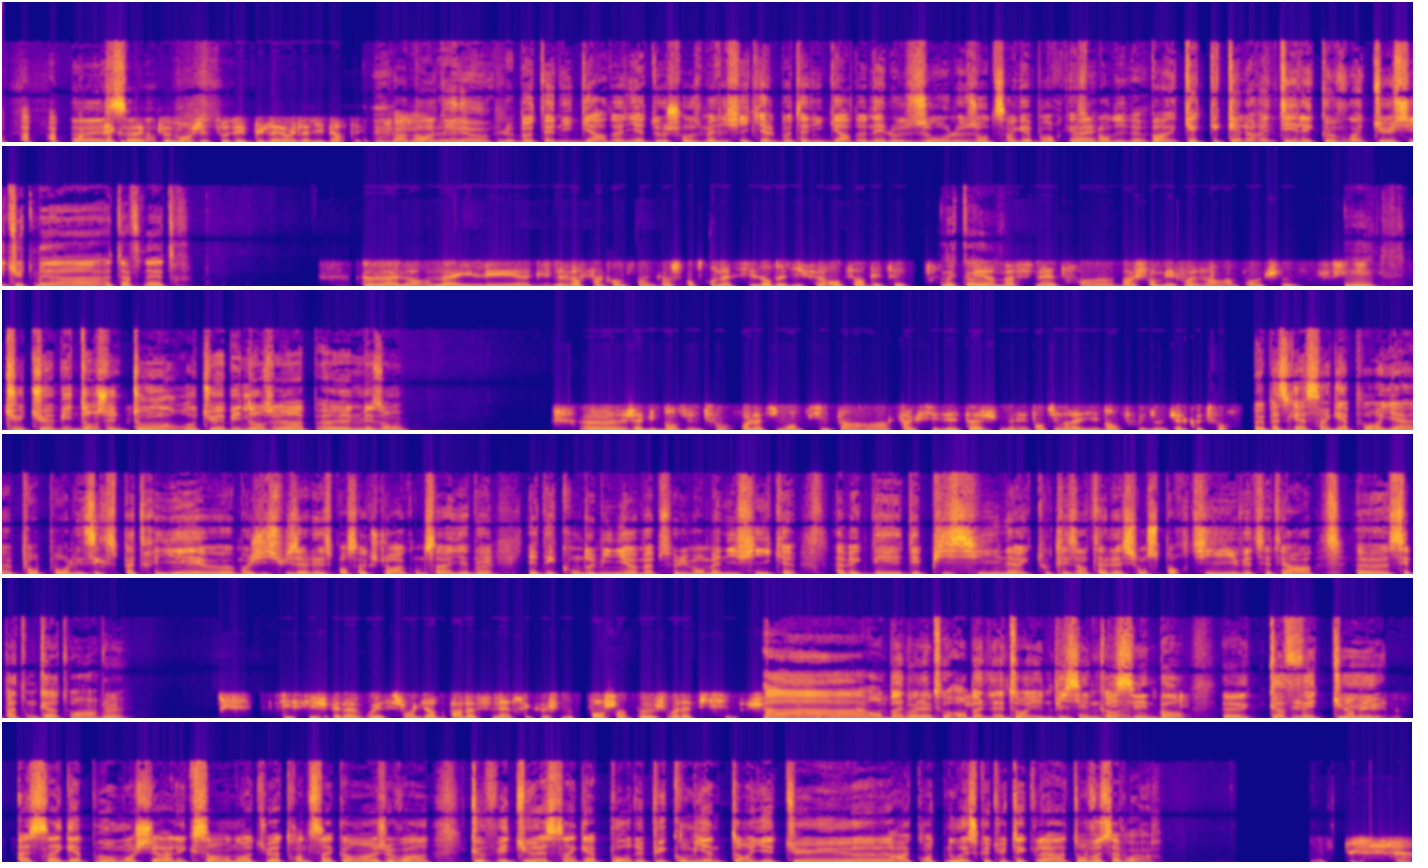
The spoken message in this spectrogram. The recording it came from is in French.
Ouais. Exactement, juste au début de la rue de la Liberté. Non, non, Bon, le, dis-nous. le Botanic Garden, il y a deux choses magnifiques. Il y a le Botanic Garden et le zoo, le zoo de Singapour qui est Ouais. splendide. Bon, que- que- quelle heure est-il et que vois-tu si tu te mets à, à ta fenêtre? Euh, alors là, il est euh, 19h55, hein, je pense qu'on a 6 heures de différence, heure d'été. D'accord. Et à ma fenêtre, euh, bah, je vois mes voisins, hein, pas autre chose. Tu, tu habites dans une tour ou tu habites dans une, une maison? Euh, J'habite dans une tour relativement petite, hein, 5-6 étages, mais dans une résidence oui, de quelques tours. Oui, parce qu'à Singapour, il y a pour pour les expatriés, euh, moi j'y suis allé, c'est pour ça que je te raconte ça. Il y a des Ouais. il y a des condominiums absolument magnifiques avec des des piscines, avec toutes les installations sportives, etc. Euh, c'est pas ton cas, toi. Hein Si, si je vais l'avouer, si je regarde par la fenêtre et que je me penche un peu, je vois la piscine. Ah, en bas de la tour, en bas de la tour, il y a une piscine Une quand même. piscine. Bon, euh, que fais-tu à Singapour, mon cher Alexandre? Tu as 35 ans, hein, je vois. Que fais-tu à Singapour? Depuis combien de temps y es-tu? Euh, Raconte-nous, est-ce que tu t'éclates? On veut savoir.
